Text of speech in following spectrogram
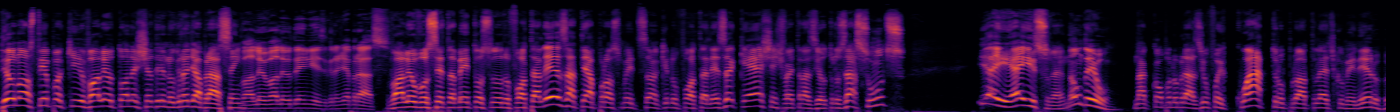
Deu nosso tempo aqui. Valeu, Tom Alexandrino. Grande abraço, hein? Valeu, valeu, Denise. Grande abraço. Valeu você também, torcedor do Fortaleza. Até a próxima edição aqui do Fortaleza Cash. A gente vai trazer outros assuntos. E aí, é isso, né? Não deu. Na Copa do Brasil foi 4 pro Atlético Mineiro,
